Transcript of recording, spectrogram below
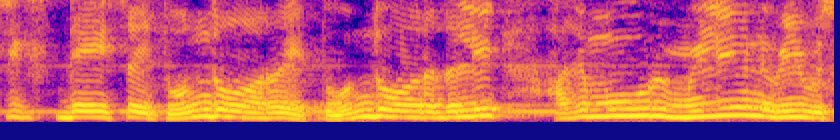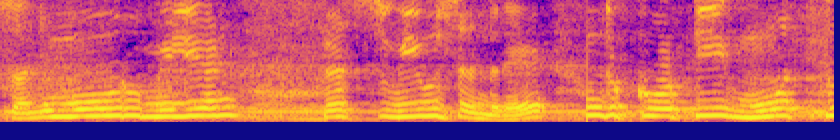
ಸಿಕ್ಸ್ ಡೇಸ್ ಆಯಿತು, ಒಂದು ವಾರ ಆಯಿತು. ಒಂದು ವಾರದಲ್ಲಿ ಹದಿಮೂರು ಮಿಲಿಯನ್ ವ್ಯೂಸ್ ಹದಿಮೂರು ಮಿಲಿಯನ್ ಪ್ಲಸ್ ವ್ಯೂಸ್ ಅಂದರೆ ಒಂದು ಕೋಟಿ ಮೂವತ್ತು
